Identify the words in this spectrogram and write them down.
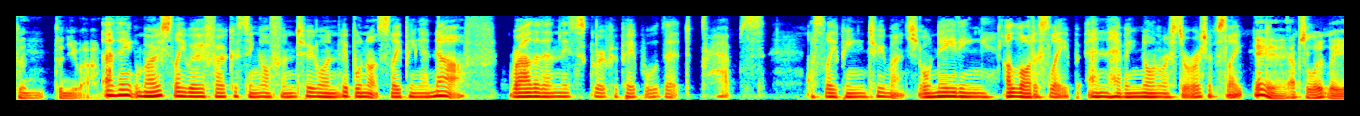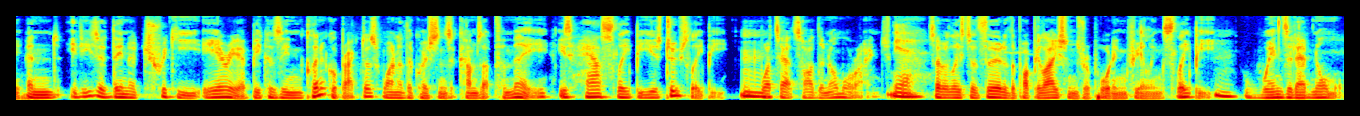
than, than you are. I think mostly we're focusing often too on people not sleeping enough rather than this group of people that perhaps are sleeping too much or needing a lot of sleep and having non-restorative sleep. Yeah, absolutely. And it is a, then a tricky area because in clinical practice, one of the questions that comes up for me is how sleepy is too sleepy? Mm. What's outside the normal range? Yeah. So at least a third of the population is reporting feeling sleepy. Mm. When's it abnormal?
